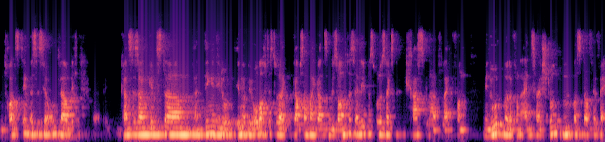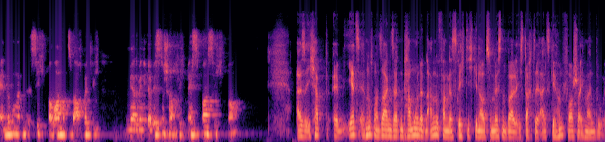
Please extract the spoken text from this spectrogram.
Und trotzdem ist es ja unglaublich. Kannst du sagen, gibt es da ähm, Dinge, die du immer beobachtest oder gab es auch mal ein ganz besonderes Erlebnis, wo du sagst, krass, innerhalb vielleicht von Minuten oder von ein, zwei Stunden, was da für Veränderungen sichtbar waren und zwar auch wirklich mehr oder weniger wissenschaftlich messbar sichtbar? Also ich habe äh, jetzt, äh, muss man sagen, seit ein paar Monaten angefangen, das richtig genau zu messen, weil ich dachte, als Gehirnforscher, ich meine, du,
